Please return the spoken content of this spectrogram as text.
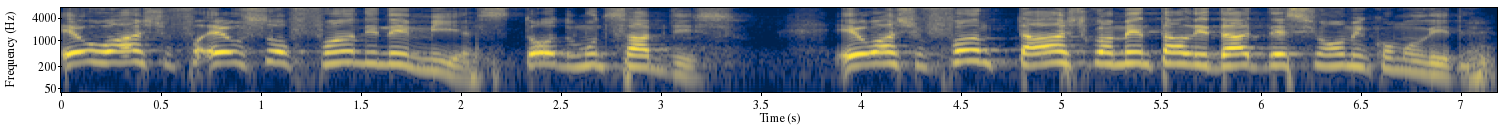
Eu acho, eu sou fã de Neemias, todo mundo sabe disso. Eu acho fantástico a mentalidade desse homem como líder.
